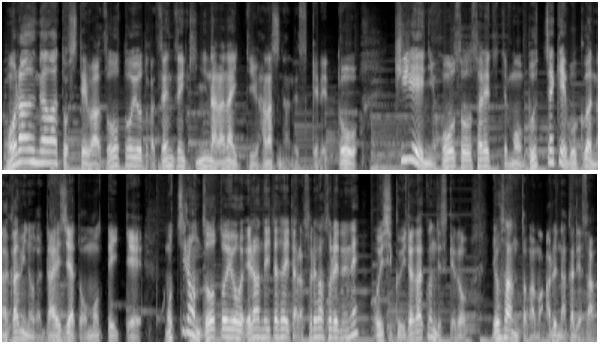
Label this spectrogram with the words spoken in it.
もらう側としては贈答用とか全然気にならないっていう話なんですけれど、綺麗に放送されてても、ぶっちゃけ僕は中身のが大事やと思っていて、もちろん贈答用を選んでいただいたら、それはそれでね、美味しくいただくんですけど、予算とかもある中でさ、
